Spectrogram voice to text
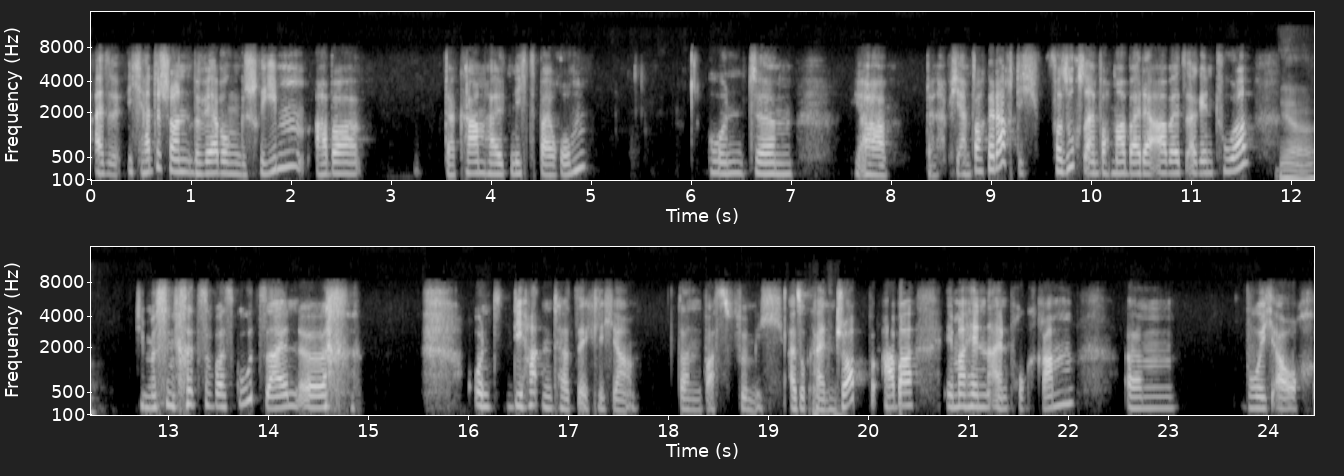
Also ich hatte schon Bewerbungen geschrieben, aber da kam halt nichts bei rum. Und ähm, ja, dann habe ich einfach gedacht, ich versuche es einfach mal bei der Arbeitsagentur. Ja. Die müssen ja zu was gut sein. Äh, und die hatten tatsächlich ja dann was für mich. Also keinen okay. Job, aber immerhin ein Programm, ähm, wo ich auch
